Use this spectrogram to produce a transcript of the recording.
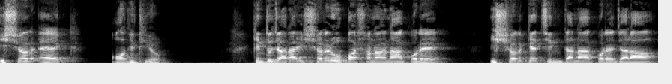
ঈশ্বর এক অদ্বিতীয়। কিন্তু যারা ঈশ্বরের উপাসনা না করে, ঈশ্বরকে চিন্তা না করে যারা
